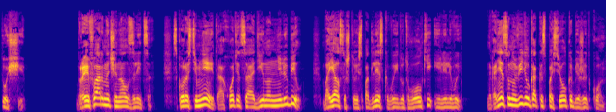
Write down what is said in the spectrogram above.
тощие». Брейфар начинал злиться. Скоро стемнеет, а охотиться один он не любил. Боялся, что из-под леска выйдут волки или львы. Наконец он увидел, как из поселка бежит кон.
